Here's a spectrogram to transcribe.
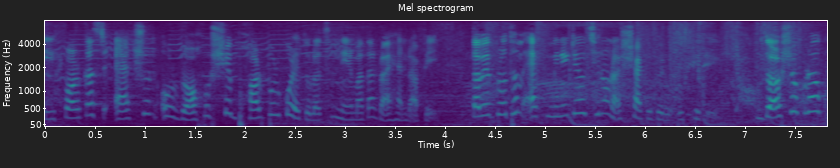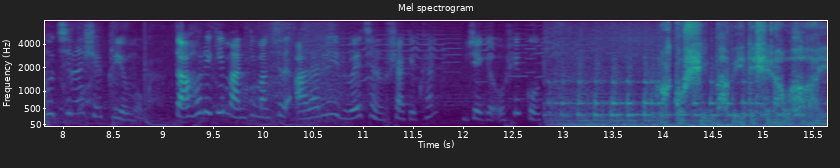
এই ফরকাস্ট অ্যাকশন ও রহস্যে ভরপুর করে তুলেছেন নির্মাতা রায়হান রাফি। তবে প্রথম এক মিনিটেও ছিল না সাকিবের উপস্থিতি। দর্শকরাও খুঁজছিলেন সে প্রিয় মুখ। তাহলে কি মানকি মাক্সের আড়ালেই রয়েছেন সাকিব খান? জেগে ওঠে কৌতূহল আকস্মিকভাবে দেশের আবহাওয়ায়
